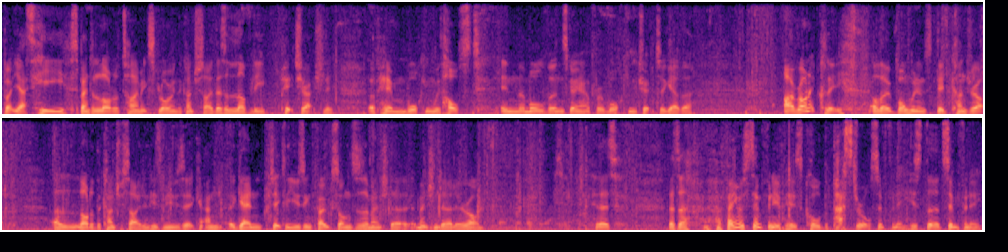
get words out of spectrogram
But yes, he spent a lot of time exploring the countryside. There's a lovely picture actually of him walking with Holst in the Malverns, going out for a walking trip together. Ironically, although Vaughan Williams did conjure up a lot of the countryside in his music, and again, particularly using folk songs, as I mentioned, uh, mentioned earlier on, there's, there's a, a famous symphony of his called the Pastoral Symphony, his third symphony,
